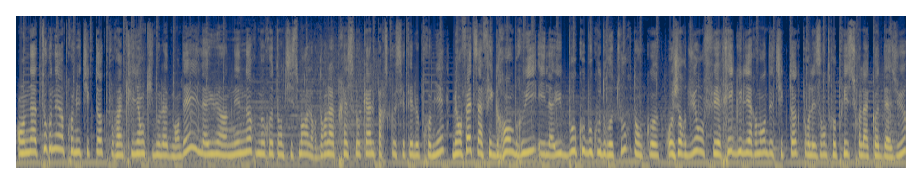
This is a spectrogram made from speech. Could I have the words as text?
On a tourné un premier TikTok pour un client qui nous l'a demandé. Il a eu un énorme retentissement alors dans la presse locale parce que c'était le premier. Mais en fait ça fait grand bruit et il a eu beaucoup beaucoup de retours. Donc aujourd'hui on fait régulièrement des TikTok pour les entreprises sur la côte d'Azur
